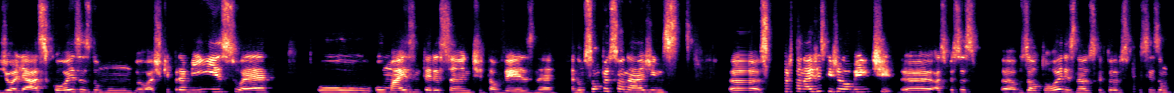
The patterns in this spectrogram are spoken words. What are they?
De olhar as coisas do mundo. Eu acho que, para mim, isso é o, o mais interessante, talvez, né? Não são personagens... Uh, são personagens que, geralmente, uh, as pessoas... os autores, né, os escritores precisam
